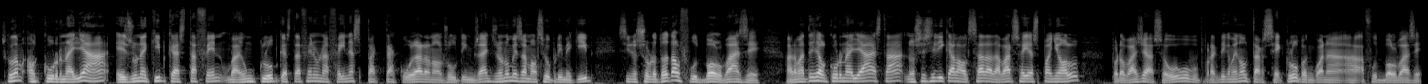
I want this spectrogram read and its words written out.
Escolta'm, el Cornellà és un equip que està fent, va, un club que està fent una feina espectacular en els últims anys, no només amb el seu primer equip, sinó sobretot al futbol base. Ara mateix el Cornellà està, no sé si dic a l'alçada de Barça i Espanyol, però vaja, sou pràcticament el tercer club en quant a, a futbol base.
